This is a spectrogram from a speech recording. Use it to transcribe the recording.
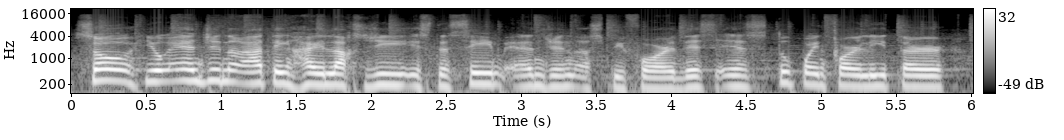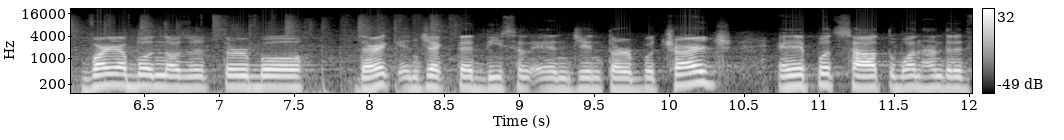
So, yung engine ng ating Hilux G is the same engine as before. This is 2.4 liter variable nozzle turbo direct injected diesel engine turbocharged and it puts out 150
